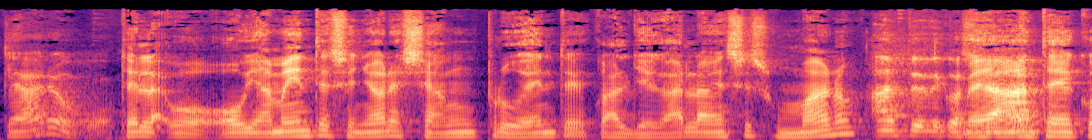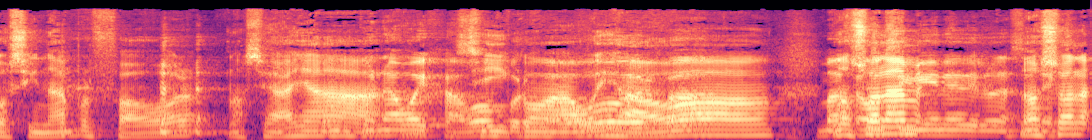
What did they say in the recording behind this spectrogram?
Claro. Te la- obviamente, señores, sean prudentes. Al llegar, lávense sus manos. Antes de ¿verdad? cocinar. Antes de cocinar, por favor. No se vayan. Con- agua y jabón, Sí, por con favor, agua y jabón. más No, solam- no, sola-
